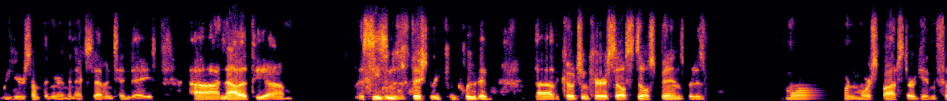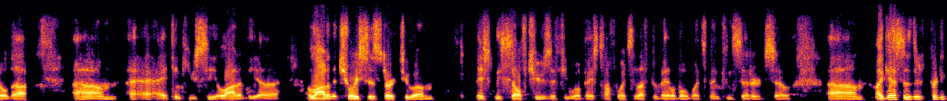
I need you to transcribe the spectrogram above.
we hear something here in the next seven, ten days. Uh, now that the um, the season is officially concluded. Uh, the coaching carousel still spins, but as more and more spots start getting filled up, um, I, I, think you see a lot of the uh, a lot of the choices start to um, basically self choose, if you will, based off what's left available, what's been considered. So, um, my guess is there's pretty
